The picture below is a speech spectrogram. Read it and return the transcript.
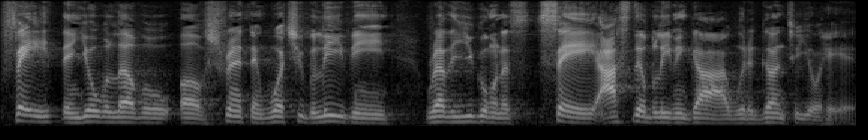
faith and your level of strength and what you believe in, whether you're going to say, I still believe in God with a gun to your head.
